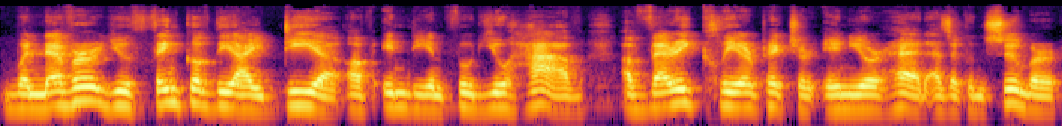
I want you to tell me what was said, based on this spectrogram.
Whenever you think of the idea of Indian food, you have a very clear picture in your head as a consumer.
